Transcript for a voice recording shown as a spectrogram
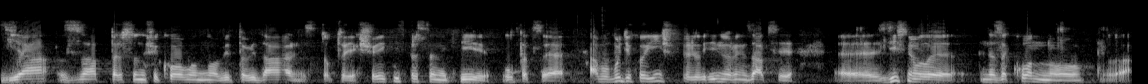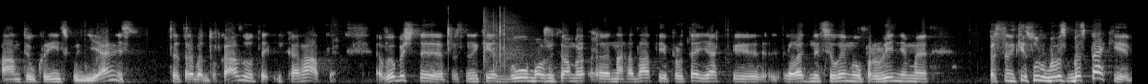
Я за персоніфіковану відповідальність. Тобто, якщо якісь представники УПЦ або будь-якої іншої релігійної організації е, здійснювали незаконну е, антиукраїнську діяльність. Це треба доказувати і карати. Вибачте, представники СБУ можуть вам е, нагадати і про те, як е, ледь не цілими управліннями представники служби безпеки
